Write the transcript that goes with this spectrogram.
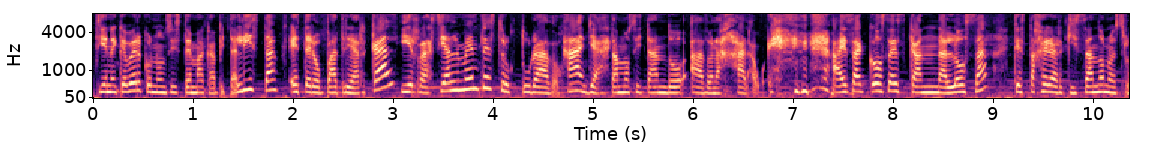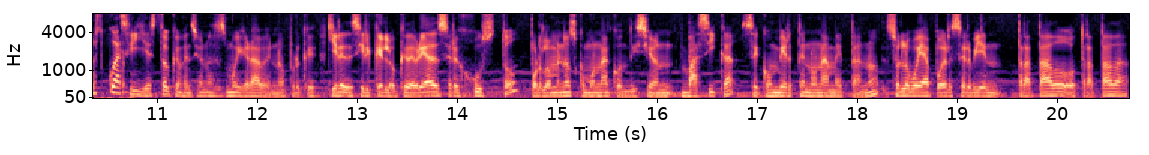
Tiene que ver con un sistema capitalista, heteropatriarcal y racialmente estructurado. Ah, ya, estamos citando a Donna Haraway, a esa cosa escandalosa que está jerarquizando nuestros cuerpos. Sí, esto que mencionas es muy grave, ¿no? Porque quiere decir que lo que debería de ser justo, por lo menos como una condición básica, se convierte en una meta, ¿no? Solo voy a poder ser bien tratado o tratada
